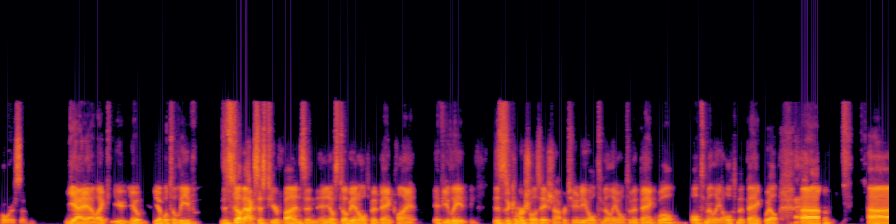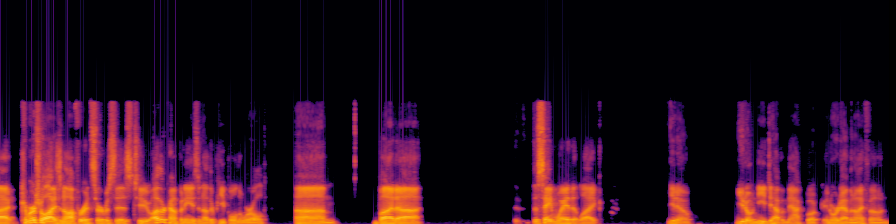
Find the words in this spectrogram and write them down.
Coercive. yeah, yeah, like you you'll be able to leave you still have access to your funds and, and you'll still be an ultimate bank client if you leave. This is a commercialization opportunity. Ultimately, Ultimate Bank will ultimately Ultimate Bank will um, uh, commercialize and offer its services to other companies and other people in the world. Um, but uh, the same way that like, you know, you don't need to have a MacBook in order to have an iPhone.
